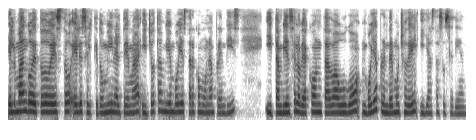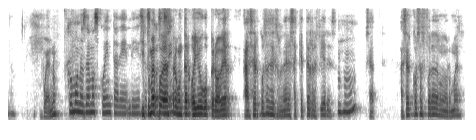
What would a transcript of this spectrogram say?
el, mango de todo esto, él es el que domina el tema y yo también voy a estar como un aprendiz y también se lo había contado a Hugo, voy a aprender mucho de él y ya está sucediendo. Bueno. ¿Cómo nos damos cuenta de, de eso? Y tú me puedes eh? preguntar, oye Hugo, pero a ver, hacer cosas extraordinarias, ¿a qué te refieres? Uh -huh. O sea, hacer cosas fuera de lo normal.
